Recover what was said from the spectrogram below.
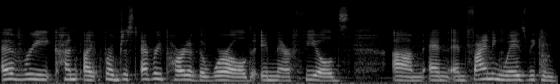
every con- like from just every part of the world in their fields, um, and and finding ways we can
